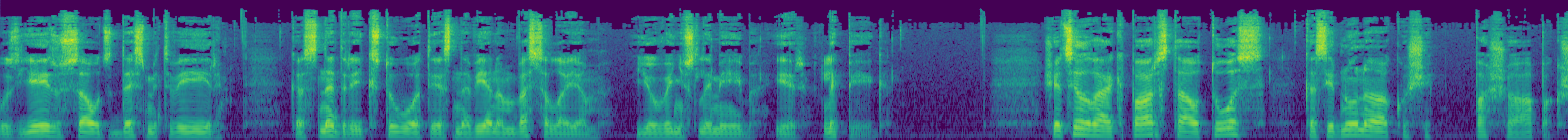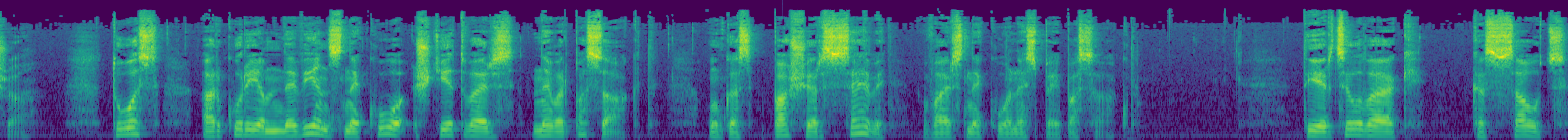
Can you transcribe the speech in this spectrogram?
uz Jēzu sauc desmit vīri, kas nedrīkst tuvoties nevienam veselajam, jo viņu slimība ir lipīga. Šie cilvēki pārstāv tos, kas ir nonākuši pašā apakšā, tos, ar kuriem neviens neko šķiet vairs nevar pasākt, un kas paši ar sevi vairs neko nespēja pasākt. Tie ir cilvēki, kas sauc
